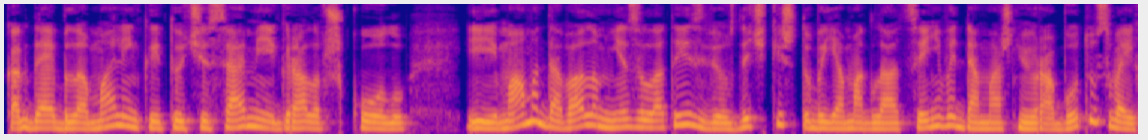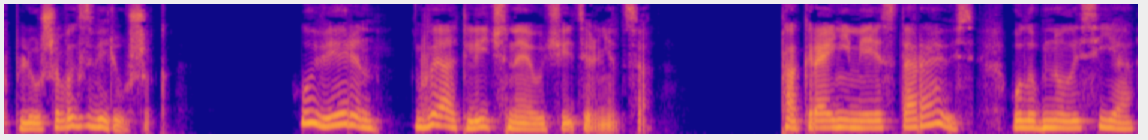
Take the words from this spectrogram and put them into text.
Когда я была маленькой, то часами играла в школу, и мама давала мне золотые звездочки, чтобы я могла оценивать домашнюю работу своих плюшевых зверюшек. Уверен, вы отличная учительница. По крайней мере, стараюсь, улыбнулась я,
